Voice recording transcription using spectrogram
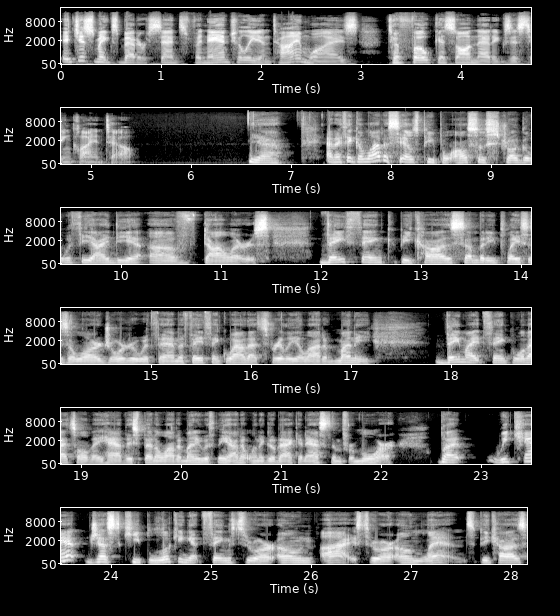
it just makes better sense financially and time wise to focus on that existing clientele. Yeah. And I think a lot of salespeople also struggle with the idea of dollars. They think because somebody places a large order with them, if they think, wow, that's really a lot of money, they might think, well, that's all they have. They spent a lot of money with me. I don't want to go back and ask them for more. But we can't just keep looking at things through our own eyes, through our own lens, because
